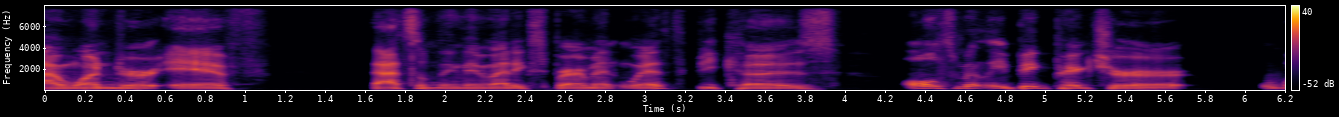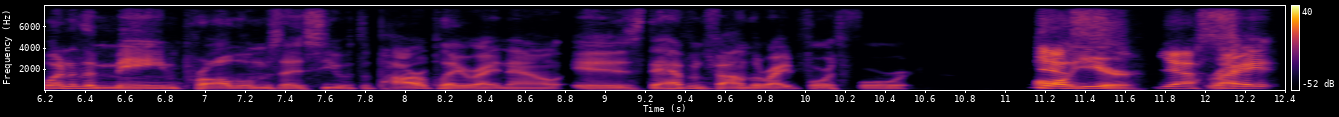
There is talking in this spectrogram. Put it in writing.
I wonder if that's something they might experiment with because ultimately, big picture, one of the main problems I see with the power play right now is they haven't found the right fourth forward yes. all year. Yes. Right.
